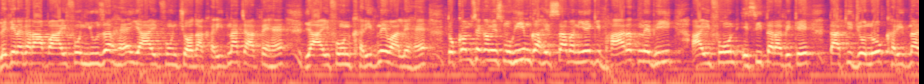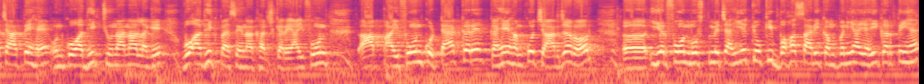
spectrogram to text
लेकिन अगर आप आईफोन यूज़र हैं या आईफोन 14 खरीदना चाहते हैं या आईफोन खरीदने वाले हैं तो कम से कम इस मुहिम का हिस्सा बनिए कि भारत में भी आईफोन इसी तरह बिके, ताकि जो लोग खरीदना चाहते हैं, उनको अधिक चुना ना लगे, वो अधिक पैसे ना खर्च करें। आईफोन आप आईफोन को टैग करें, कहें हमको चार्जर और ईयरफोन मुफ़्त में चाहिए, क्योंकि बहुत सारी कंपनियाँ यही करती हैं,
